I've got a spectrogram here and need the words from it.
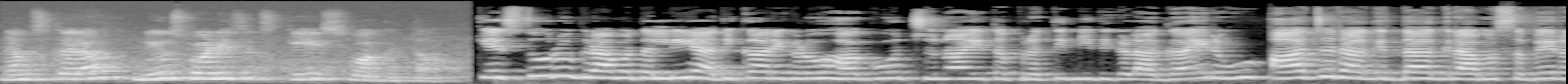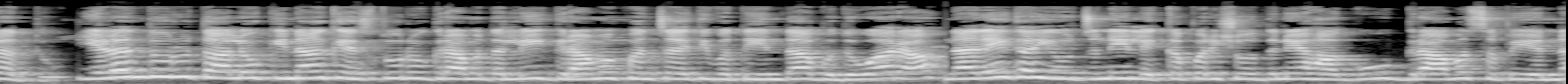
ನಮಸ್ಕಾರ ನ್ಯೂಸ್ ಟ್ವೆಂಟಿ ಸಿಕ್ಸ್ಗೆ ಸ್ವಾಗತ. ಕೆಸ್ತೂರು ಗ್ರಾಮದಲ್ಲಿ ಅಧಿಕಾರಿಗಳು ಹಾಗೂ ಚುನಾಯಿತ ಪ್ರತಿನಿಧಿಗಳ ಗೈರು ಹಾಜರಾಗಿದ್ದ ಗ್ರಾಮ ಸಭೆ ರದ್ದು. ಯಳಂದೂರು ತಾಲೂಕಿನ ಕೆಸ್ತೂರು ಗ್ರಾಮದಲ್ಲಿ ಗ್ರಾಮ ಪಂಚಾಯಿತಿ ವತಿಯಿಂದ ಬುಧವಾರ ನರೇಗಾ ಯೋಜನೆ ಲೆಕ್ಕ ಪರಿಶೋಧನೆ ಹಾಗೂ ಗ್ರಾಮ ಸಭೆಯನ್ನ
